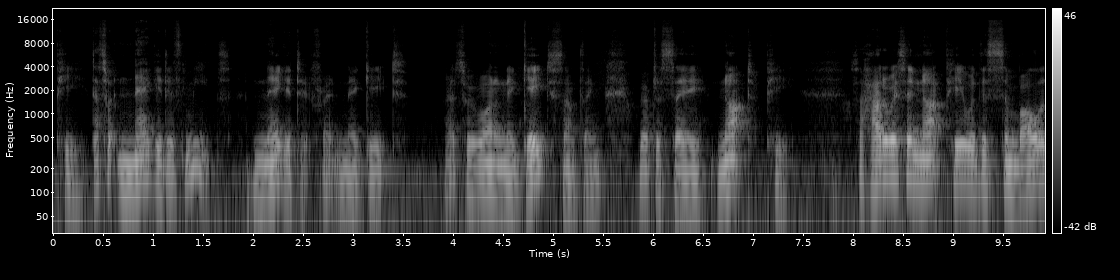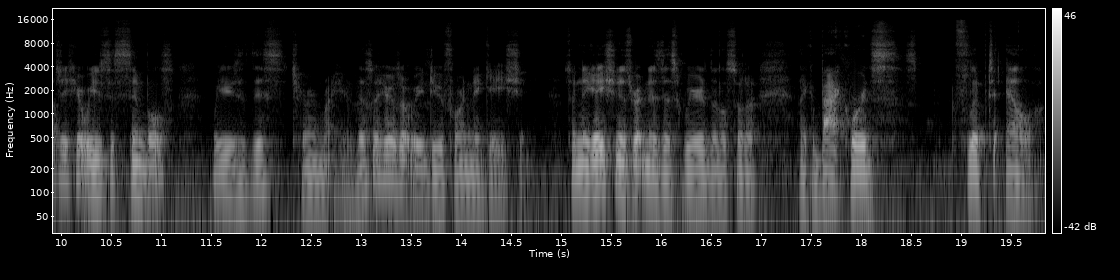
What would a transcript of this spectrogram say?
P. That's what negative means. Negative, right? Negate. Right? So we want to negate something, we have to say not P. So how do we say not P with this symbology here? We use the symbols we use this term right here. This right here is what we do for negation. So negation is written as this weird little sort of like backwards flipped L.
